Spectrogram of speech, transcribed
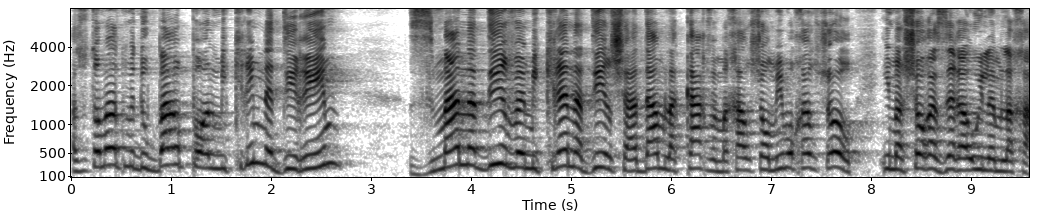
אז זאת אומרת, מדובר פה על מקרים נדירים, זמן נדיר ומקרה נדיר שאדם לקח ומכר שור. מי מוכר שור אם השור הזה ראוי למלאכה?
